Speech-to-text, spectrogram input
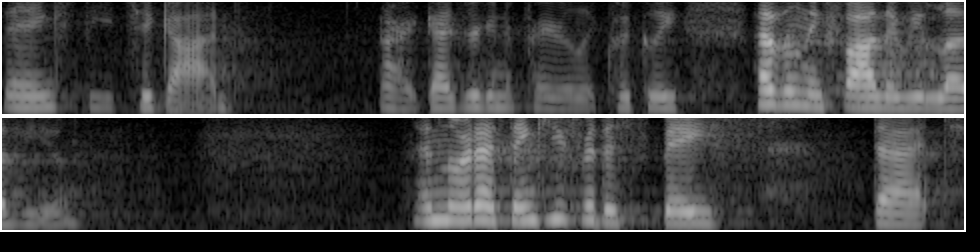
Thanks be to God. All right, guys, we're going to pray really quickly. Heavenly Father, we love you. And Lord, I thank you for the space that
